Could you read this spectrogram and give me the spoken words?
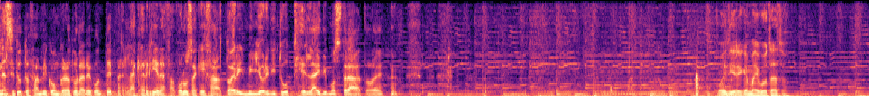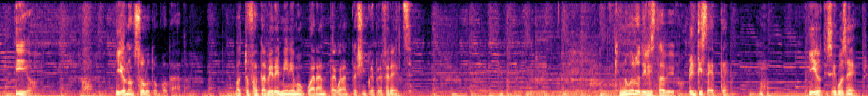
Innanzitutto fammi congratulare con te per la carriera favolosa che hai fatto. Eri il migliore di tutti e l'hai dimostrato, eh. Vuoi dire che mi hai votato? Io? Io non solo ti ho votato, ma ti ho fatto avere minimo 40-45 preferenze. Che numero di lista avevo? 27. Io ti seguo sempre.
